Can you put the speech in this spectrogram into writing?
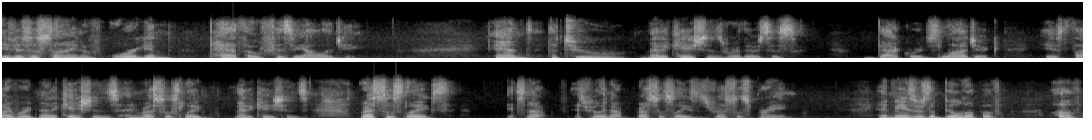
it is a sign of organ pathophysiology. And the two medications where there's this backwards logic is thyroid medications and restless leg medications. Restless legs, it's not it's really not restless legs, it's restless brain. And it means there's a buildup of of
